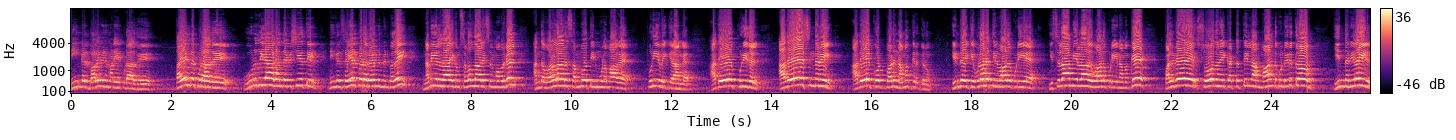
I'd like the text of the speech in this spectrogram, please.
நீங்கள் பலவீனம் அடையக்கூடாது தயங்கக்கூடாது. உறுதியாக அந்த விஷயத்தில் நீங்கள் செயல்பட வேண்டும் என்பதை நபிகள் நாயகம் ஸல்லல்லாஹு அலிஸ்லம் அவர்கள் அந்த வரலாறு சம்பவத்தின் மூலமாக புரிய வைக்கிறாங்க. அதே புரிதல் அதே சிந்தனை அதே கோட்பாடு நமக்கு இருக்கணும். இன்றைக்கு உலகத்தில் வாழக்கூடிய இஸ்லாமியர்களாக வாழக்கூடிய நமக்கு பல்வேறு சோதனை கட்டத்தில் நாம் வாழ்ந்து கொண்டு இருக்கிறோம். இந்த நிலையில்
